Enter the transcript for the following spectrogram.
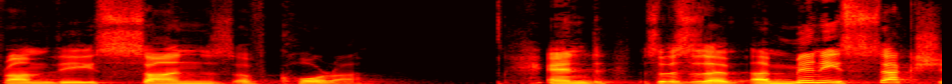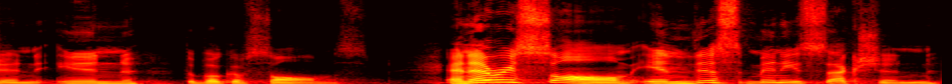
from the sons of Korah. And so this is a, a mini section in the book of Psalms. And every psalm in this mini section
